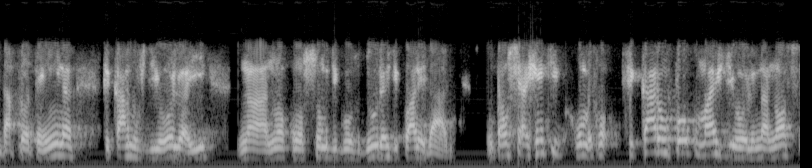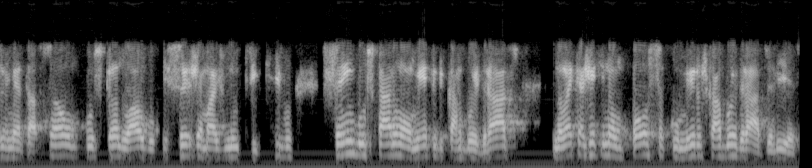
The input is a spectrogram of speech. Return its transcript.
da proteína, ficarmos de olho aí na, no consumo de gorduras de qualidade. Então, se a gente ficar um pouco mais de olho na nossa alimentação, buscando algo que seja mais nutritivo, sem buscar um aumento de carboidratos, não é que a gente não possa comer os carboidratos, Elias,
